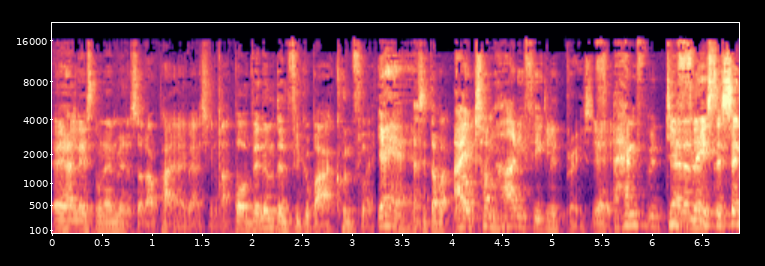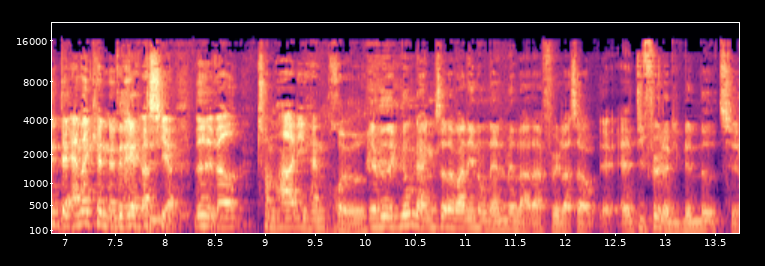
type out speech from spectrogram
jeg har læst nogle anmeldelser, der peger i hver sin ret. Hvor Venom, den fik jo bare kun flag. Ja, ja, ja. Altså, der var, Ej, Tom Hardy fik lidt praise. Ja, ja. Han, de Ja, den er- fleste sendte det anerkendende det blik og siger, ved I hvad, Tom Hardy han prøvede. Jeg ved ikke, nogle gange så er der bare lige nogle anmeldere, der føler sig, øh, de føler, de bliver nødt til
